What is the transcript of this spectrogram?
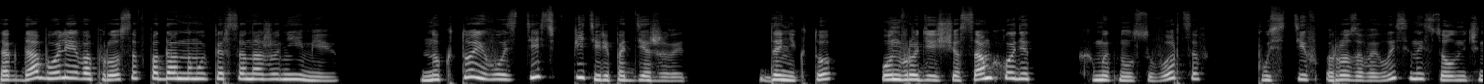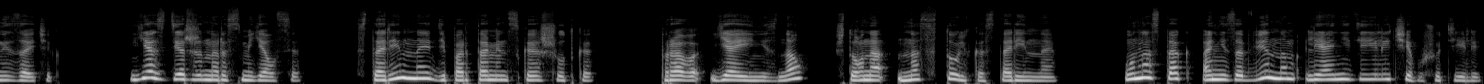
Тогда более вопросов по данному персонажу не имею. Но кто его здесь, в Питере, поддерживает? Да никто. Он вроде еще сам ходит, хмыкнул Суворцев, пустив розовой лысиной солнечный зайчик. Я сдержанно рассмеялся. Старинная департаментская шутка. Право, я и не знал, что она настолько старинная. у нас так о незабвенном Леониде Ильиче пошутили.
